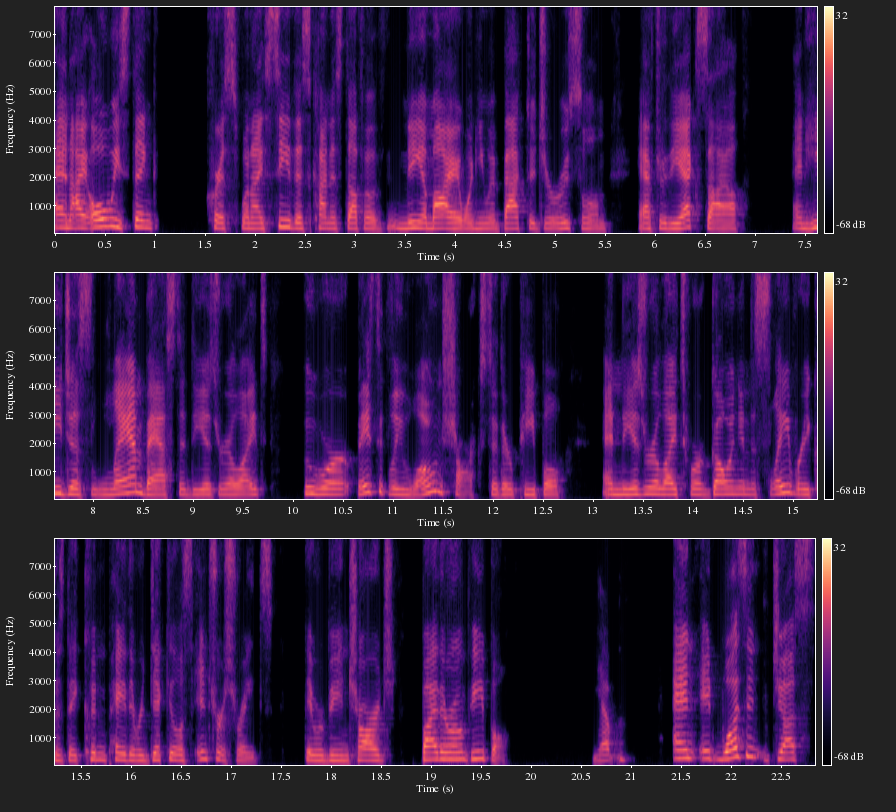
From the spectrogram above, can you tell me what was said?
And I always think, Chris, when I see this kind of stuff of Nehemiah when he went back to Jerusalem after the exile and he just lambasted the Israelites who were basically loan sharks to their people. And the Israelites were going into slavery because they couldn't pay the ridiculous interest rates they were being charged by their own people. Yep. And it wasn't just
